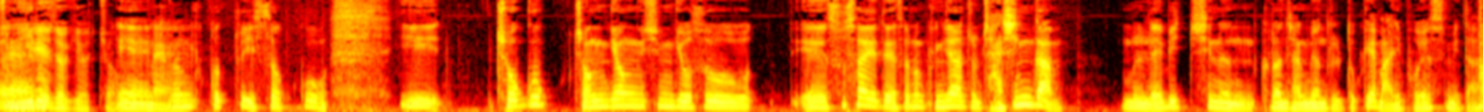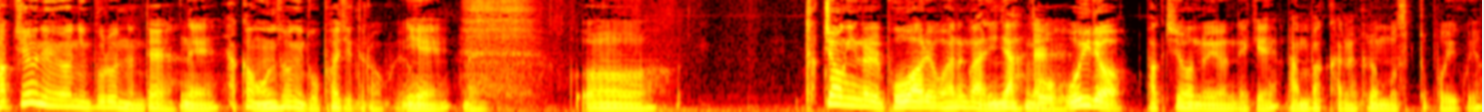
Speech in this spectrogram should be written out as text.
좀 예, 이례적이었죠. 예, 네. 그런 것도 있었고 이 조국 정경심 교수의 수사에 대해서는 굉장히 좀 자신감 을 내비치는 그런 장면들도 꽤 많이 보였습니다. 박지원 의원이 물었는데 네. 약간 언성이 높아지더라고요. 예. 네. 어, 특정인을 보호하려고 하는 거 아니냐. 네. 오히려 박지원 의원에게 반박하는 그런 모습도 보이고요.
